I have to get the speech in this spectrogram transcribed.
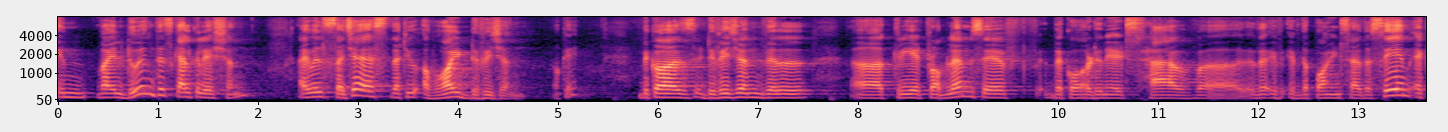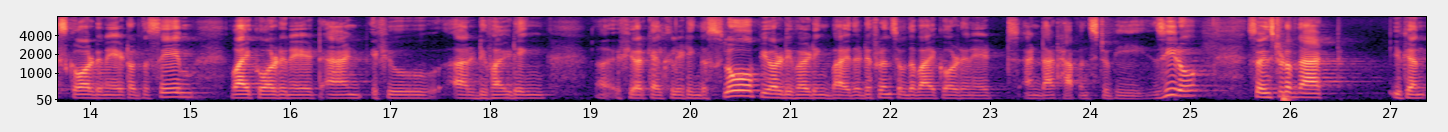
in while doing this calculation I will suggest that you avoid division okay because division will uh, create problems if the coordinates have uh, the, if, if, the points have the same x coordinate or the same y coordinate and if you are dividing uh, if you are calculating the slope you are dividing by the difference of the y coordinates and that happens to be 0. So instead of that you can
